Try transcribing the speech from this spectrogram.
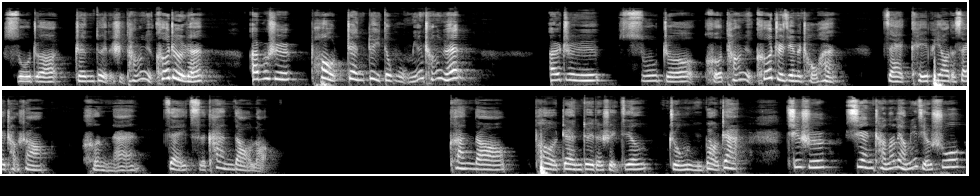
苏哲针对的是唐雨科这个人，而不是炮战队的五名成员。而至于苏哲和唐雨科之间的仇恨，在 KPL 的赛场上很难再次看到了。看到炮战队的水晶终于爆炸，其实现场的两名解说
